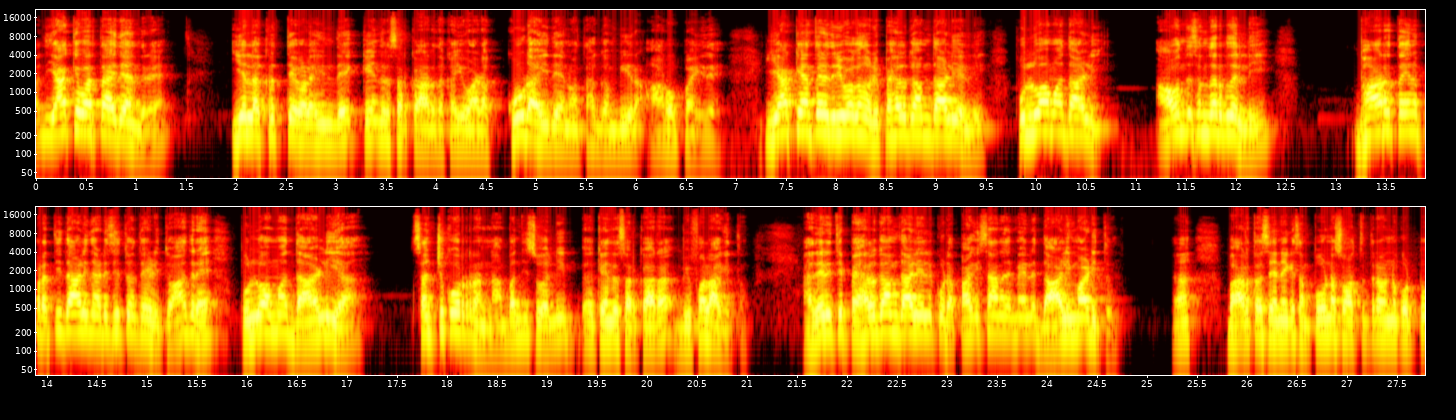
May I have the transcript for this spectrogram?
ಅದು ಯಾಕೆ ಬರ್ತಾ ಇದೆ ಅಂದರೆ ಎಲ್ಲ ಕೃತ್ಯಗಳ ಹಿಂದೆ ಕೇಂದ್ರ ಸರ್ಕಾರದ ಕೈವಾಡ ಕೂಡ ಇದೆ ಅನ್ನುವಂತಹ ಗಂಭೀರ ಆರೋಪ ಇದೆ. ಯಾಕೆ ಅಂತ ಹೇಳಿದ್ರೆ ಇವಾಗ ನೋಡಿ, ಪೆಹಲ್ಗಾಮ್ ದಾಳಿಯಲ್ಲಿ, ಪುಲ್ವಾಮಾ ದಾಳಿ, ಆ ಒಂದು ಸಂದರ್ಭದಲ್ಲಿ ಭಾರತ ಏನು ಪ್ರತಿ ದಾಳಿ ನಡೆಸಿತು ಅಂತ ಹೇಳಿತ್ತು. ಆದರೆ ಪುಲ್ವಾಮಾ ದಾಳಿಯ ಸಂಚುಕೋರರನ್ನು ಬಂಧಿಸುವಲ್ಲಿ ಕೇಂದ್ರ ಸರ್ಕಾರ ವಿಫಲ ಆಗಿತ್ತು. ಅದೇ ರೀತಿ ಪೆಹಲ್ಗಾಮ್ ದಾಳಿಯಲ್ಲಿ ಕೂಡ ಪಾಕಿಸ್ತಾನದ ಮೇಲೆ ದಾಳಿ ಮಾಡಿತು. ಭಾರತ ಸೇನೆಗೆ ಸಂಪೂರ್ಣ ಸ್ವಾತಂತ್ರ್ಯವನ್ನು ಕೊಟ್ಟು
